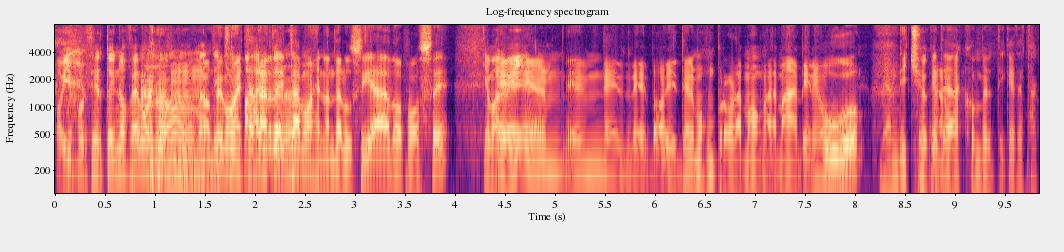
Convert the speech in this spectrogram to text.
Oye, por cierto, hoy nos vemos, ¿no? Me Nos vemos esta pajarito, tarde, ¿no? estamos en Andalucía a dos voces. Qué maravilla. Eh, eh, eh, hoy tenemos un programón, además. Viene Hugo. Me han dicho que te has convertido, que te, estás-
